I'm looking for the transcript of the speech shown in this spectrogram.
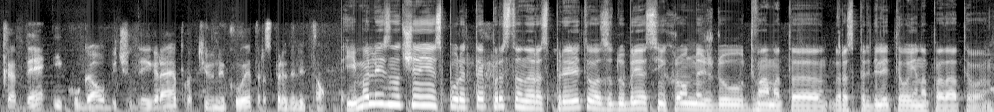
къде и кога обича да играе противниковият разпределител. Има ли значение според те пръста на разпределителя за добрия синхрон между двамата разпределителя и нападателя?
